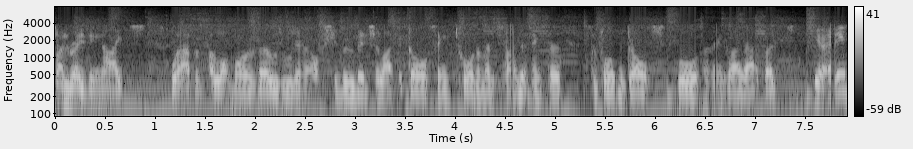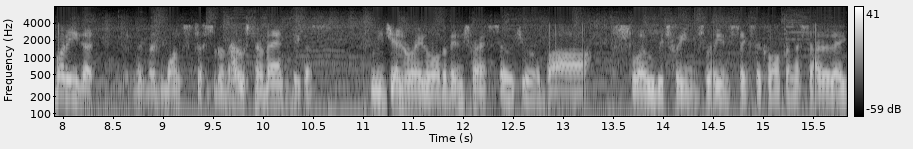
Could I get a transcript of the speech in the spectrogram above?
fundraising nights. We'll have a, lot more of those. We're going to obviously move into like the golfing tournament side of things to support the golf sports and things like that. But you know, anybody that, that wants to sort of host an event because we generate a lot of interest. So if you're a bar, slow between three and six o'clock on a Saturday,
